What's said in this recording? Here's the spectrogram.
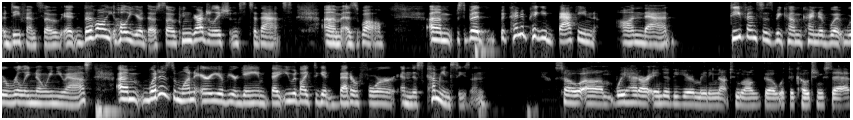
of defense. So it, the whole whole year though. So congratulations to that um as well. Um but but kind of piggybacking on that, defense has become kind of what we're really knowing you as. Um, what is one area of your game that you would like to get better for in this coming season? So um, we had our end of the year meeting not too long ago with the coaching staff,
